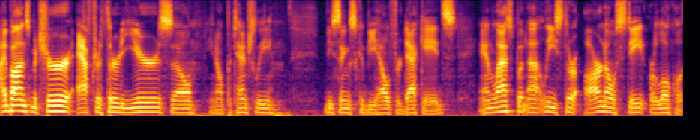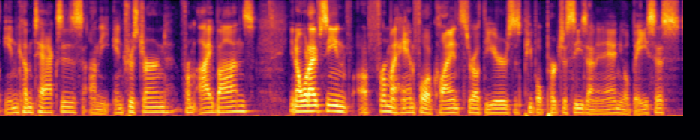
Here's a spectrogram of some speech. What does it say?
I bonds mature after 30 years, so you know potentially These things could be held for decades. And last but not least, there are no state or local income taxes on the interest earned from I bonds. You know, what I've seen uh, from a handful of clients throughout the years is people purchase these on an annual basis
